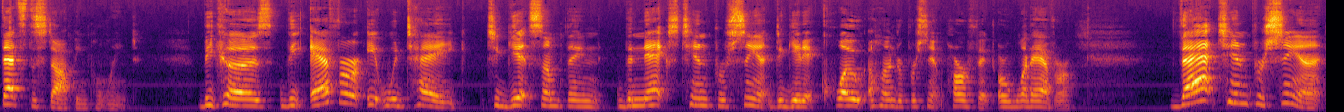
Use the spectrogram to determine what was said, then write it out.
that's the stopping point. Because the effort it would take to get something the next 10% to get it, quote, 100% perfect or whatever, that 10%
